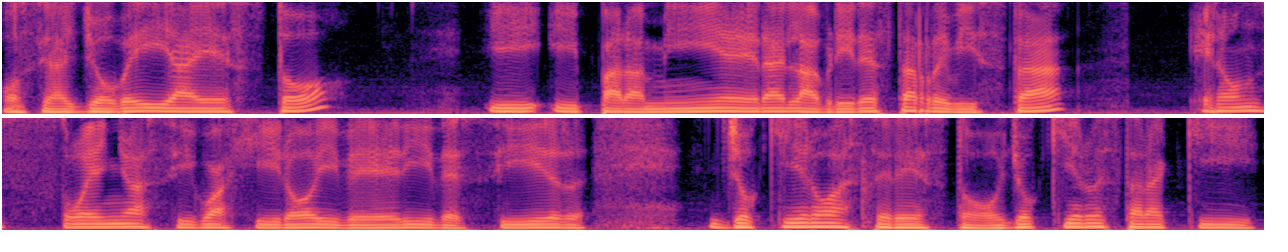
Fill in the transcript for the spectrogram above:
O sea, yo veía esto y, y para mí era el abrir esta revista, era un sueño así guajiro y ver y decir, yo quiero hacer esto, o yo quiero estar aquí,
